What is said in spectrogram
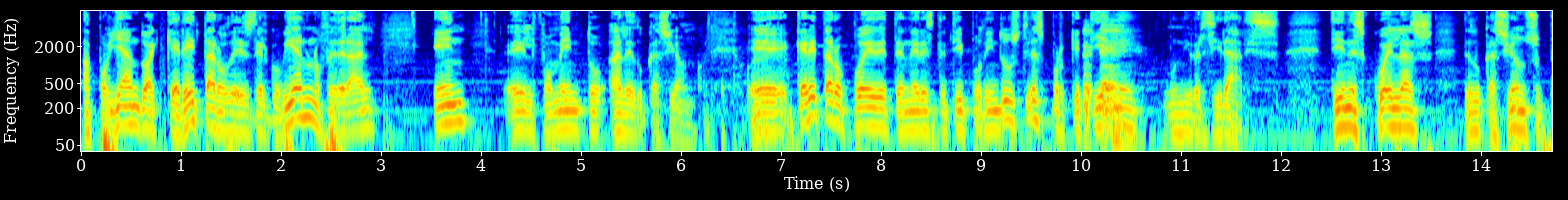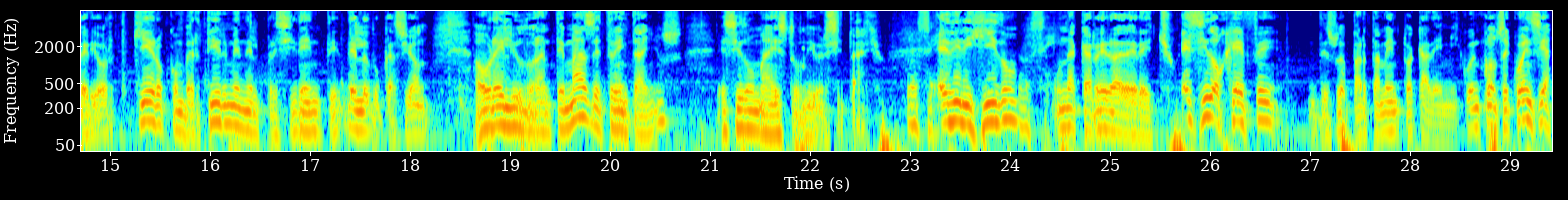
apoyando a Querétaro desde el gobierno federal en el fomento a la educación. Eh, Querétaro puede tener este tipo de industrias porque tiene universidades, tiene escuelas de educación superior. Quiero convertirme en el presidente de la educación. Aurelio, durante más de 30 años he sido maestro universitario. He dirigido una carrera de derecho. He sido jefe de su departamento académico. En consecuencia,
